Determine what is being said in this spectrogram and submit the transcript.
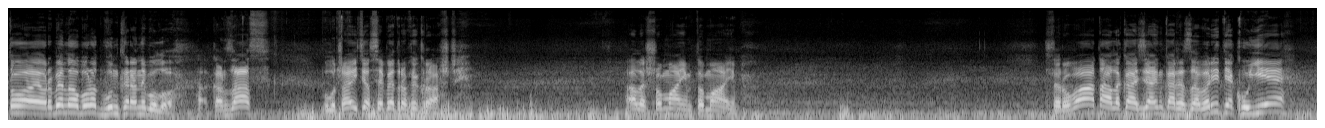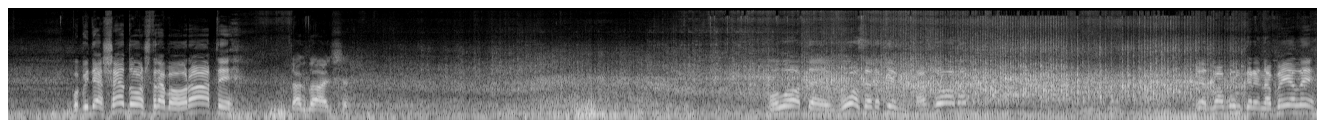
То робили оборот, бункера не було. А Канзас, виходить, себе трохи краще. Але що маємо, то маємо. Сирувата, але хазяїн каже, заберіть, яку є, бо піде ще дощ, треба орати і так далі. Молоте вози таким газоном. Вже два бункери набили.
